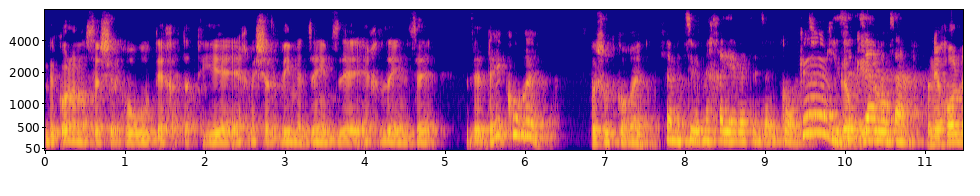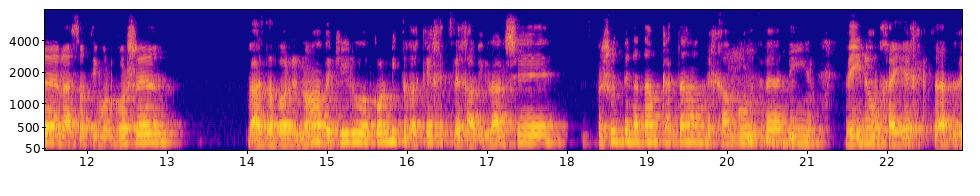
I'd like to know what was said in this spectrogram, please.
בכל הנושא של הורות, איך אתה תהיה, איך משלבים את זה עם זה, איך זה עם זה, זה די קורה, פשוט קורה. שהמציאות מחייבת את זה לקרות, כן, כי זה, כאילו, זה המצב. אני יכול אה, לעשות אימון כושר, ואז לבוא לנועה, וכאילו הכל מתרכך אצלך, בגלל שפשוט בן אדם קטן וחמוד ועדין, והנה הוא מחייך קצת, ו...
